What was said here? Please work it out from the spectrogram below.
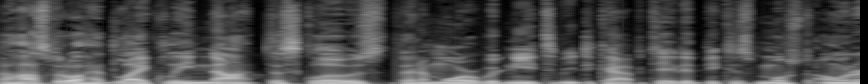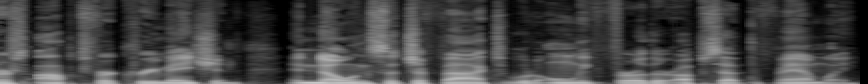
The hospital had likely not disclosed that Amor would need to be decapitated because most owners opt for cremation, and knowing such a fact would only further upset the family.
